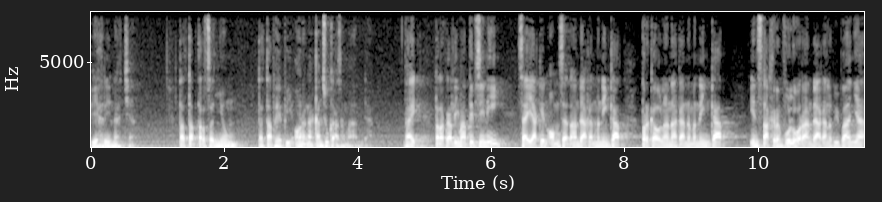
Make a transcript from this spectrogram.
Biarin aja. Tetap tersenyum, tetap happy. Orang akan suka sama Anda. Baik, terapkan lima tips ini. Saya yakin omset Anda akan meningkat, pergaulan akan meningkat, Instagram follower Anda akan lebih banyak,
